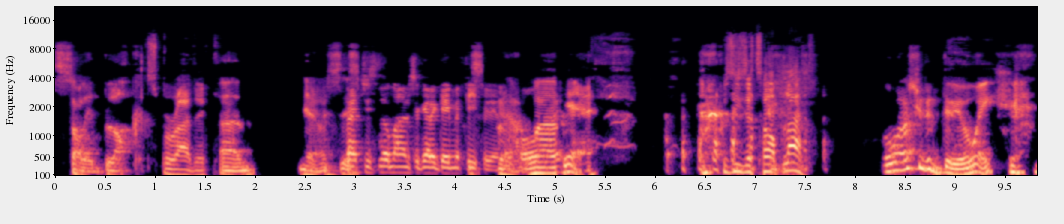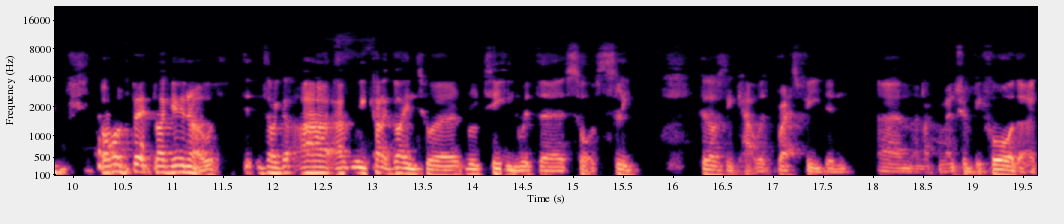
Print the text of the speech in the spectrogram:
solid block, sporadic. Um, you know, it's, it's, Bet you still managed to get a game of FIFA in. Well, well yeah. Because he's a top lad. Well, what else you going to do? You awake? but like you know, like uh, we kind of got into a routine with the sort of sleep because obviously Cat was breastfeeding, um, and like I mentioned before, that I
